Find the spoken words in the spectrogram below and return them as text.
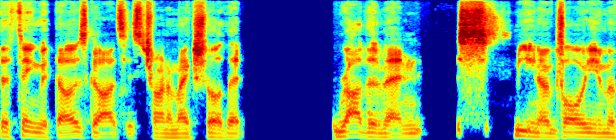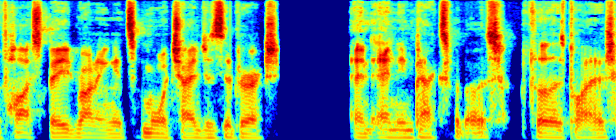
the thing with those guys is trying to make sure that rather than you know volume of high speed running, it's more changes of direction and, and impacts for those for those players.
